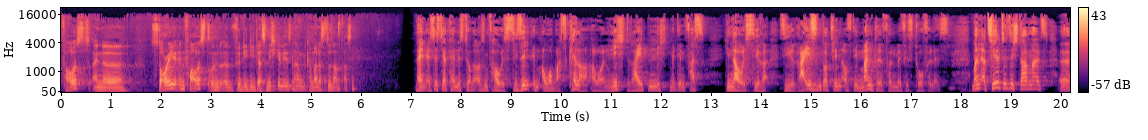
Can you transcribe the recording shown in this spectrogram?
Faust, eine Story in Faust. Und äh, für die, die das nicht gelesen haben, kann man das zusammenfassen? Nein, es ist ja keine Story aus dem Faust. Sie sind im Auerbachs Keller, aber nicht reiten nicht mit dem Fass hinaus. Sie, sie reisen dorthin auf dem Mantel von Mephistopheles. Man erzählte sich damals, äh,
